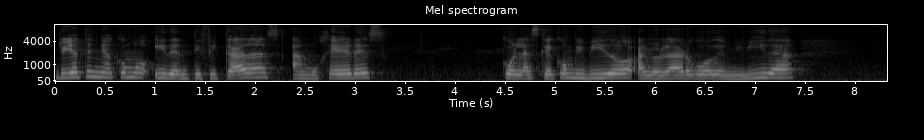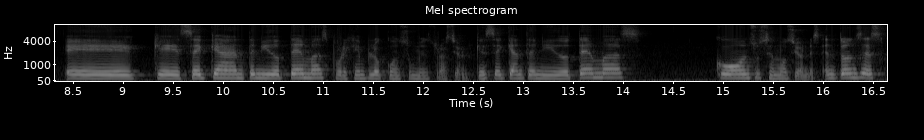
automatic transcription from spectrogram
yo ya tenía como identificadas a mujeres con las que he convivido a lo largo de mi vida, eh, que sé que han tenido temas, por ejemplo, con su menstruación, que sé que han tenido temas con sus emociones. Entonces,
